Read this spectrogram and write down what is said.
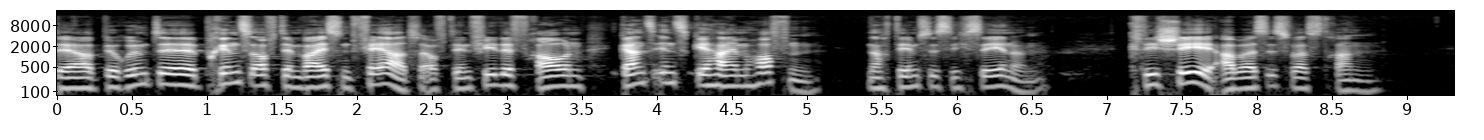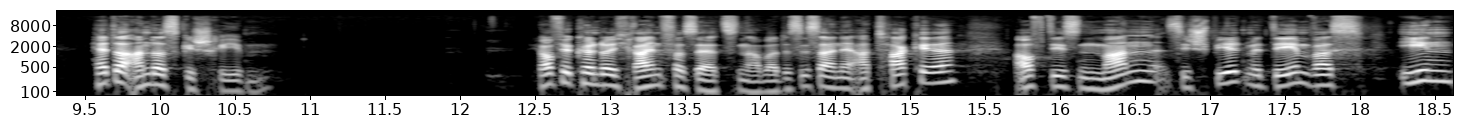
Der berühmte Prinz auf dem weißen Pferd, auf den viele Frauen ganz insgeheim hoffen, nachdem sie sich sehnen. Klischee, aber es ist was dran. Hätte er anders geschrieben. Ich hoffe, ihr könnt euch reinversetzen, aber das ist eine Attacke auf diesen Mann. Sie spielt mit dem, was ihn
